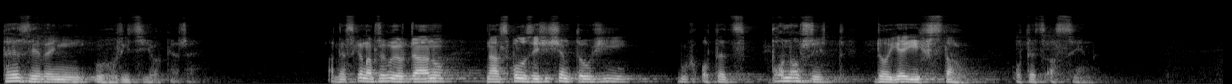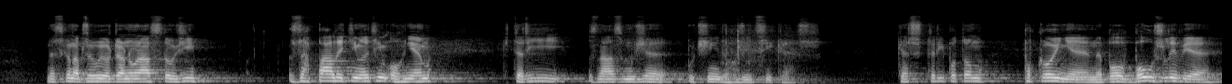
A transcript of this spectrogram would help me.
To je zjevení u hořícího keře. A dneska na břehu Jordánu nás spolu s Ježíšem touží Bůh Otec ponořit do jejich vztahu. Otec a syn. Dneska na břehu Jordánu nás touží zapálit tímhletím ohněm, který z nás může učinit hořící keř. Keř, který potom pokojně nebo bouřlivě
